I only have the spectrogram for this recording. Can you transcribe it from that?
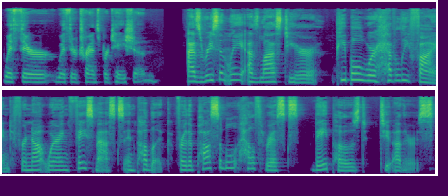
with their with their transportation. As recently as last year, people were heavily fined for not wearing face masks in public for the possible health risks they posed to others.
